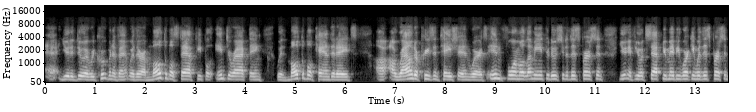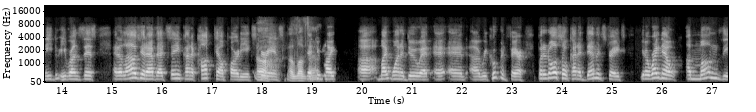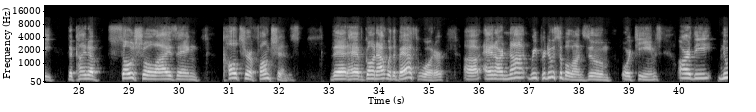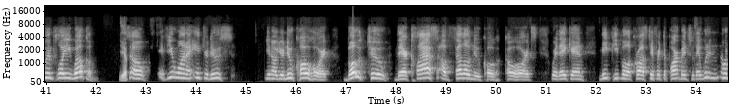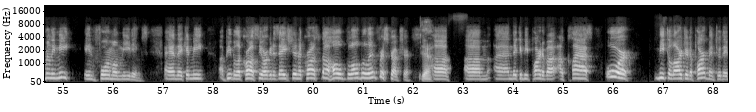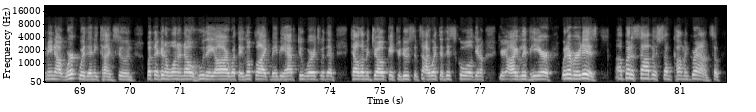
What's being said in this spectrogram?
uh, you to do a recruitment event where there are multiple staff people interacting with multiple candidates uh, around a presentation where it's informal. Let me introduce you to this person. You, if you accept, you may be working with this person. He, he runs this, and it allows you to have that same kind of cocktail party experience. Oh, I love that. that you might uh, might want to do at, at, at a recruitment fair, but it also kind of demonstrates, you know, right now among the the kind of socializing culture functions that have gone out with the bathwater uh, and are not reproducible on Zoom or Teams are the new employee welcome. Yep. So if you want to introduce, you know, your new cohort both to their class of fellow new co- cohorts where they can meet people across different departments who they wouldn't normally meet in formal meetings. And they can meet uh, people across the organization across the whole global infrastructure. Yeah. Uh, um, and they can be part of a, a class or meet the larger department who they may not work with anytime soon, but they're going to want to know who they are, what they look like, maybe have two words with them, tell them a joke, introduce them. I went to this school, you know, I live here, whatever it is, uh, but establish some common ground. So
